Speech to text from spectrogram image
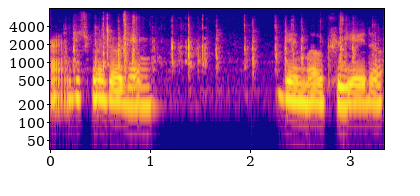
Alright, I'm just gonna go game, game mode creative.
